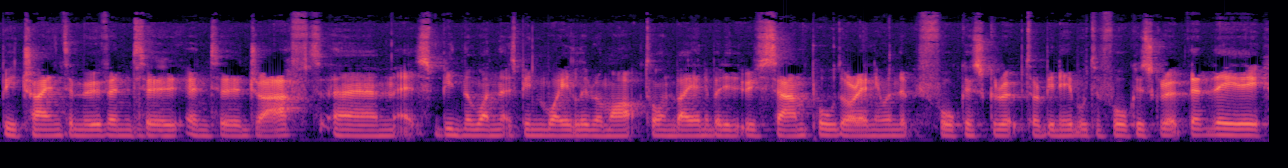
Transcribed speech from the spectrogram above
be trying to move into into draft. Um, it's been the one that's been widely remarked on by anybody that we've sampled or anyone that we've focus grouped or been able to focus group that they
